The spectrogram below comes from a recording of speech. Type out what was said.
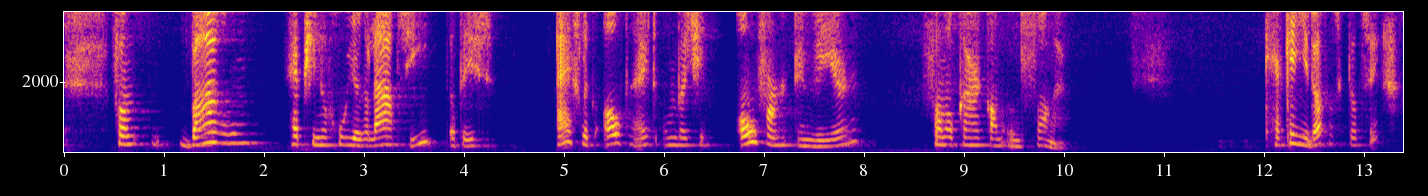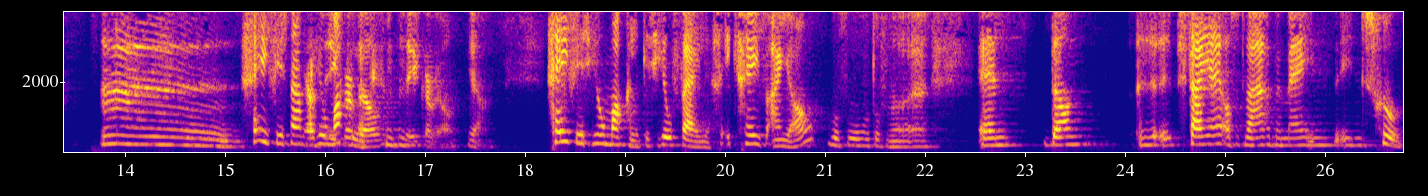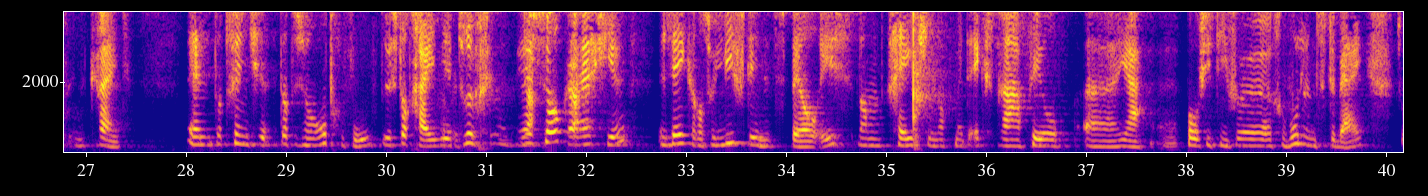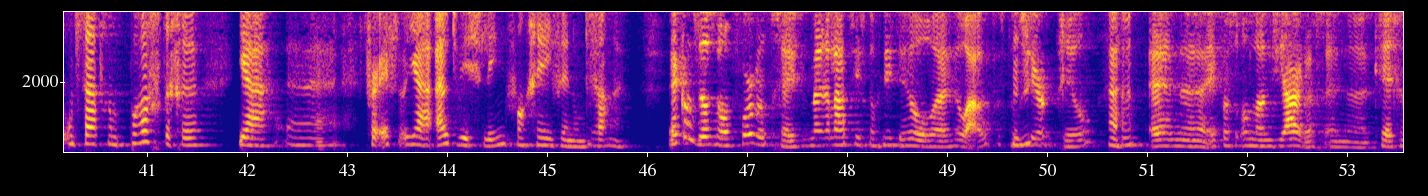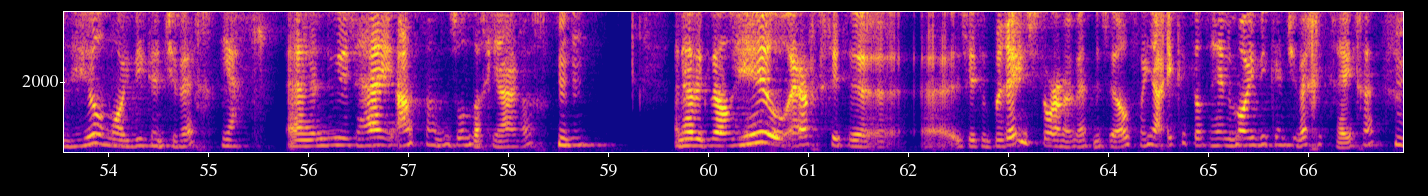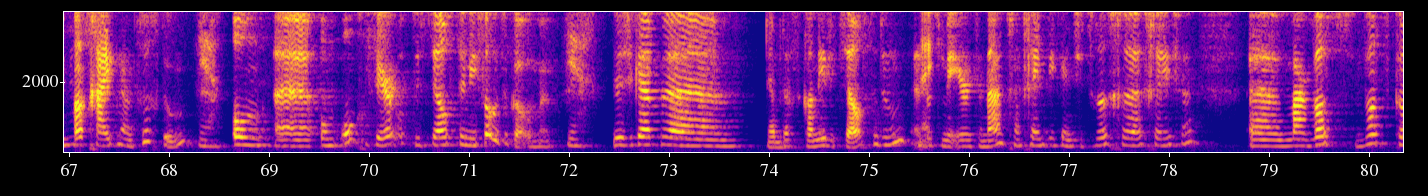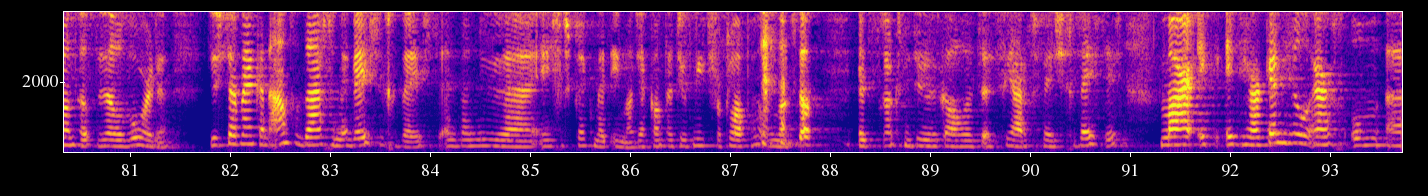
van waarom heb je een goede relatie? Dat is eigenlijk altijd omdat je over en weer van elkaar kan ontvangen. Herken je dat als ik dat zeg? Mm. Geven is namelijk ja, heel makkelijk. Wel, zeker wel, ja. Geven is heel makkelijk, is heel veilig. Ik geef aan jou, bijvoorbeeld. Of, uh, en dan uh, sta jij als het ware bij mij in, in de schuld, in de krijt. En dat vind je, dat is een rotgevoel. Dus dat ga je weer terug. Ja. Dus zo krijg je, en zeker als er liefde in het spel is, dan geef je nog met extra veel uh, ja, positieve gevoelens erbij. Dus ontstaat er een prachtige ja, veref, ja, uitwisseling van geven en ontvangen. Ik kan zelfs wel een voorbeeld geven. Mijn relatie is nog niet heel, uh, heel oud, het is nog Mhm. zeer pril. Uh -huh. En uh, ik was onlangs jarig en uh, kreeg een heel mooi weekendje weg. Ja. En nu is hij aanstaande zondag jarig. -hmm. En heb ik wel heel erg zitten, zitten brainstormen met mezelf. Van ja, ik heb dat hele mooie weekendje weggekregen. Mhm. Wat ga ik nou terug doen? Om, om ongeveer op hetzelfde niveau te komen. Ja. Dus ik heb ja, bedacht, ik kan niet hetzelfde doen. En Nee. dat is me eer te na. Ik ga geen weekendje teruggeven. Uh, maar wat, wat kan dat wel worden? Dus daar ben ik een aantal dagen mee bezig geweest. En ben nu uh, in gesprek met iemand. Jij kan het natuurlijk niet verklappen, ondanks dat het straks natuurlijk al het, het verjaardagsfeestje geweest is. Maar ik, ik herken heel erg om. Uh,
